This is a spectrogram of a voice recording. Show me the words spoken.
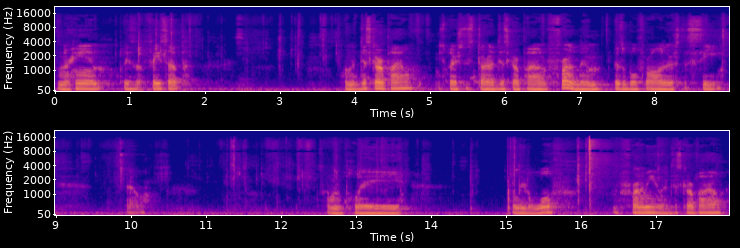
from their hand, places it face up on the discard pile. Each player should start a discard pile in front of them, visible for all others to see. So I'm gonna play the Wolf in front of me in the discard pile.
